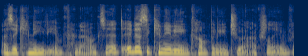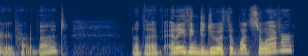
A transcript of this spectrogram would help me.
as a Canadian, pronounce it. It is a Canadian company too, actually. I'm very proud of that. Not that I have anything to do with it whatsoever,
